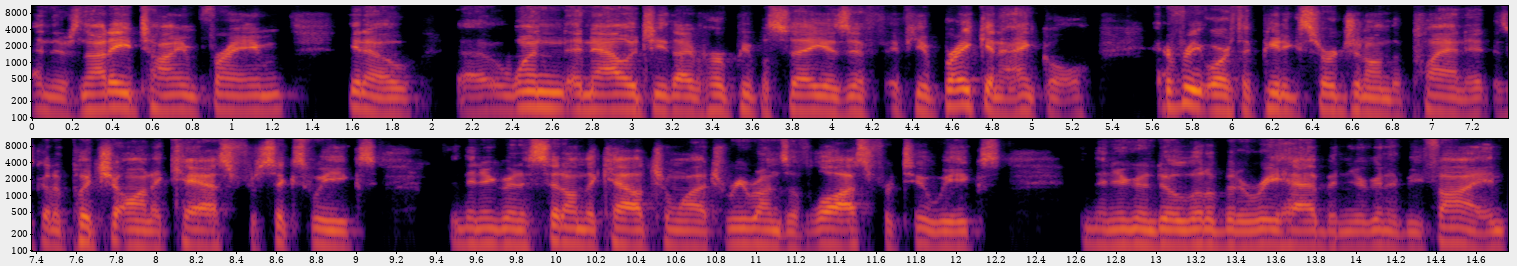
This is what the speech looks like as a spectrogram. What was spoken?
and there's not a time frame. You know uh, one analogy that i've heard people say is if if you break an ankle every orthopedic surgeon on the planet is going to put you on a cast for six weeks and then you're going to sit on the couch and watch reruns of lost for two weeks and then you're going to do a little bit of rehab and you're going to be fine.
